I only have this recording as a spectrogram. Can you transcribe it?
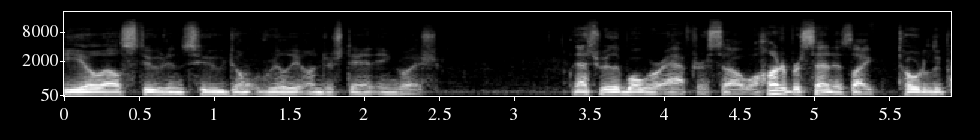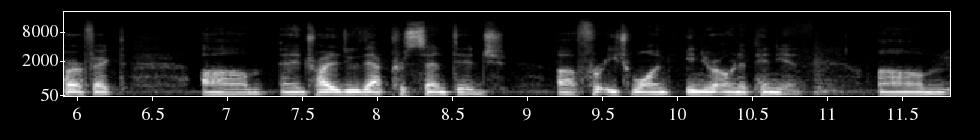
ELL students who don't really understand English? That's really what we're after. So 100% is like totally perfect, um, and try to do that percentage uh, for each one in your own opinion. Um,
